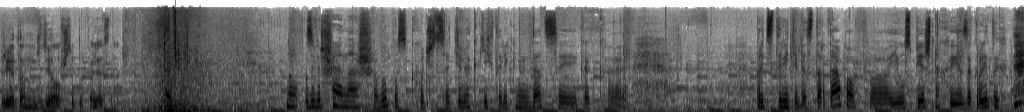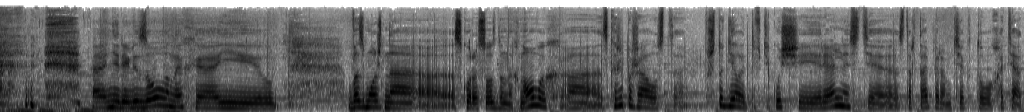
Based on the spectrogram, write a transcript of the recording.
при этом сделав что-то полезное. Ну, завершая наш выпуск, хочется от тебя каких-то рекомендаций, как э, представителя стартапов э, и успешных, и закрытых, э, нереализованных, и, возможно, скоро созданных новых. Скажи, пожалуйста, что делать в текущей реальности стартаперам, те, кто хотят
